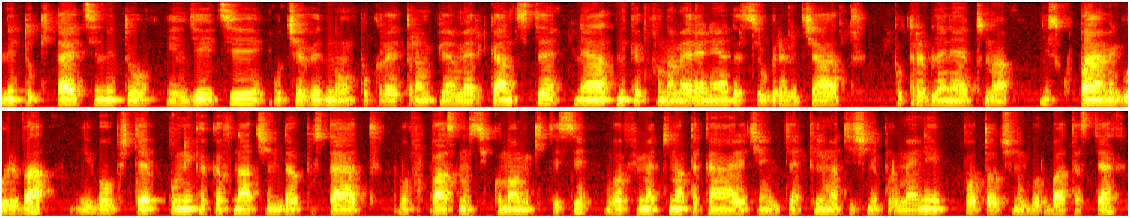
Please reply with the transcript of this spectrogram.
нито китайци, нито индийци, очевидно покрай Тръмп и американците, нямат никакво намерение да си ограничават потреблението на изкопаеми горива и въобще по никакъв начин да поставят в опасност економиките си в името на така наречените климатични промени и по-точно борбата с тях.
